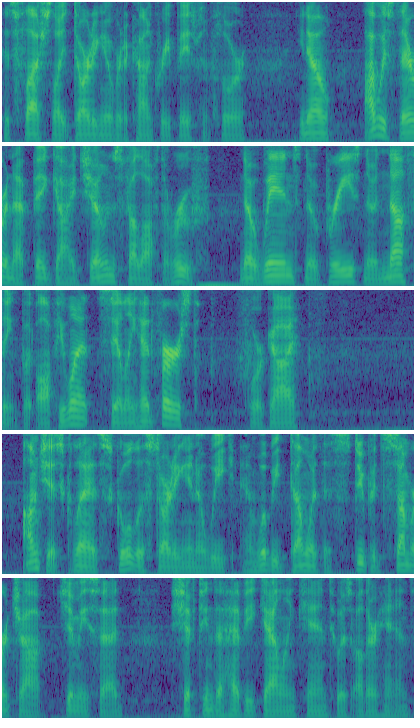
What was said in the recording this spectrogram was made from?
his flashlight darting over the concrete basement floor. You know, I was there when that big guy Jones fell off the roof. No wind, no breeze, no nothing, but off he went, sailing head first. Poor guy. I'm just glad school is starting in a week and we'll be done with this stupid summer job, Jimmy said, shifting the heavy gallon can to his other hand.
